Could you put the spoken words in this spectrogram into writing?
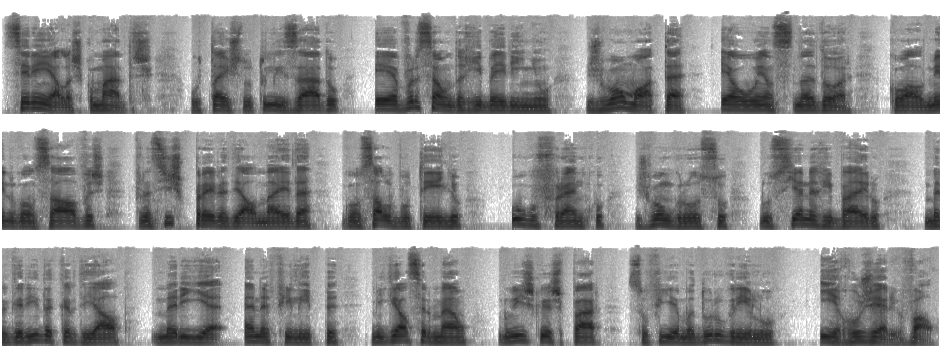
serem elas comadres. O texto utilizado é a versão de Ribeirinho. João Mota é o encenador com Almeno Gonçalves, Francisco Pereira de Almeida, Gonçalo Botelho, Hugo Franco, João Grosso, Luciana Ribeiro, Margarida Cardial, Maria Ana Filipe, Miguel Sermão, Luís Gaspar, Sofia Maduro Grilo e Rogério Val.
